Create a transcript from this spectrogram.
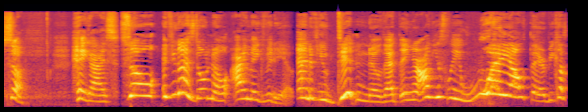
So, hey guys. So, if you guys don't know, I make videos. And if you didn't know that, then you're obviously way out there because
